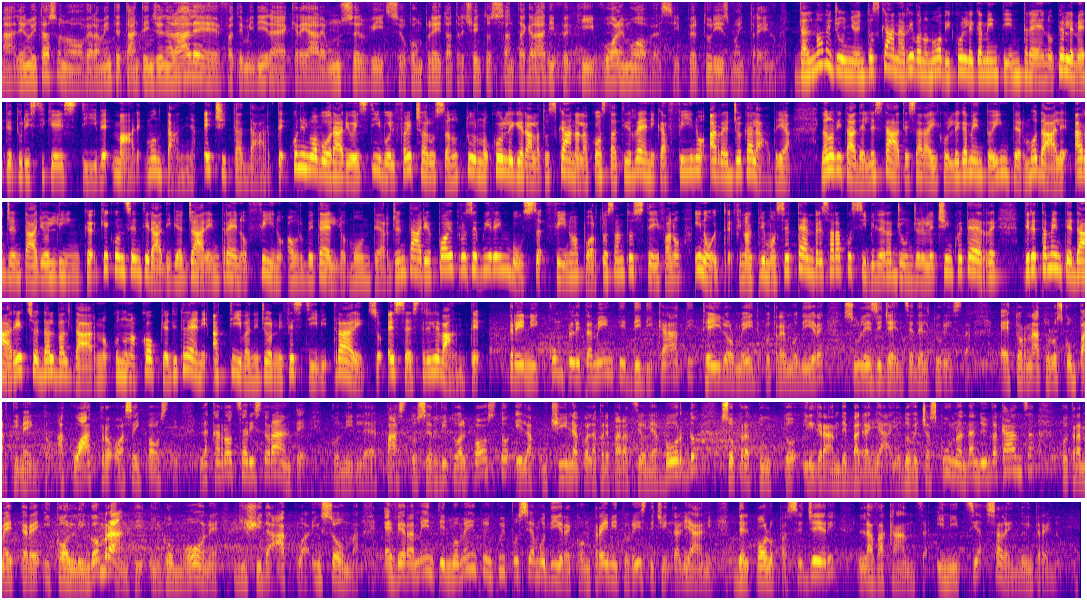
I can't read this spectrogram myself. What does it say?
Ma le novità sono veramente tante, in generale fatemi dire è creare un servizio completo a 360 gradi per chi vuole muoversi per turismo in treno. Dal 9 giugno in Toscana arrivano nuovi collegamenti in treno per le mete turistiche estive, mare, montagna e città d'arte. Con il nuovo orario estivo il Frecciarossa notturno collegherà la Toscana alla costa tirrenica fino a Reggio Calabria. La novità dell'estate sarà il collegamento intermodale Argentario Link che consentirà di viaggiare in treno treno fino a Orbetello, Monte Argentario e poi proseguire in bus fino a Porto Santo Stefano. Inoltre, fino al primo settembre sarà possibile raggiungere le Cinque Terre direttamente da Arezzo e dal Valdarno con una coppia di treni attiva nei giorni festivi tra Arezzo e Sestri Levante. Treni completamente dedicati, tailor made potremmo dire, sulle esigenze del turista. È tornato lo scompartimento a quattro o a sei posti, la carrozza ristorante con il pasto servito tutto al posto e la cucina con la preparazione a bordo, soprattutto il grande bagagliaio dove ciascuno andando in vacanza potrà mettere i colli ingombranti, il gommone, gli sci d'acqua, insomma è veramente il momento in cui possiamo dire con treni turistici italiani del polo passeggeri la vacanza inizia salendo in treno.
